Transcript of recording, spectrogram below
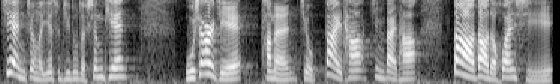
见证了耶稣基督的升天。五十二节，他们就拜他，敬拜他，大大的欢喜，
